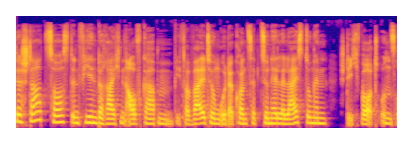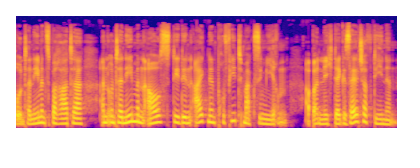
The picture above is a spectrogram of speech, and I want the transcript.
Der Staat sourced in vielen Bereichen Aufgaben wie Verwaltung oder konzeptionelle Leistungen, Stichwort unsere Unternehmensberater, an Unternehmen aus, die den eigenen Profit maximieren, aber nicht der Gesellschaft dienen.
